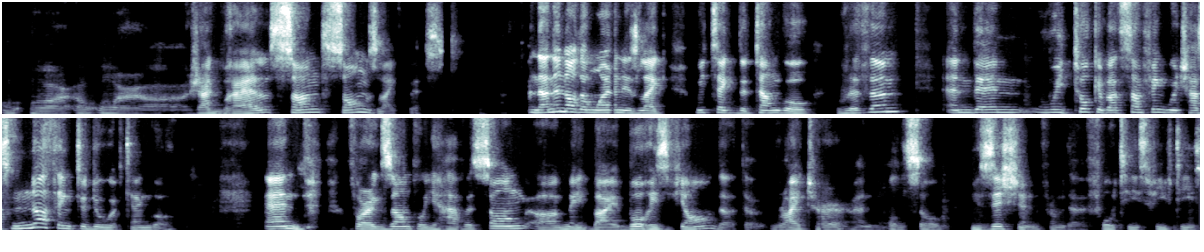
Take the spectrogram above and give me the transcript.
or, or, or uh, Jacques Brel sung songs like this. And then another one is like we take the tango rhythm and then we talk about something which has nothing to do with tango. And for example, you have a song uh, made by Boris Vian, the, the, writer and also musician from the 40s, 50s.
